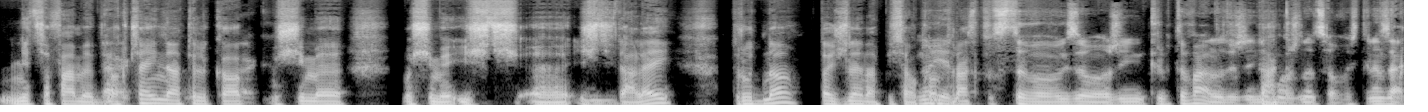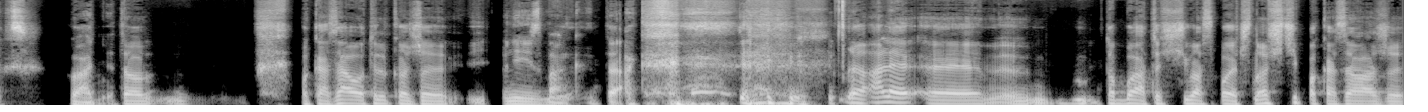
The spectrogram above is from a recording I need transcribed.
nie cofamy tak, blockchaina, tylko tak. musimy, musimy iść, e, iść dalej. Trudno, to źle napisał no, kontrakt. z podstawowych założeń kryptowalut, że nie tak. można cofać transakcji. Dokładnie. To Pokazało tylko, że... To nie jest bank. Tak. No, ale e, to była też siła społeczności. Pokazała, że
